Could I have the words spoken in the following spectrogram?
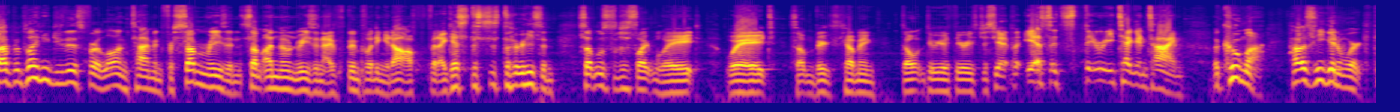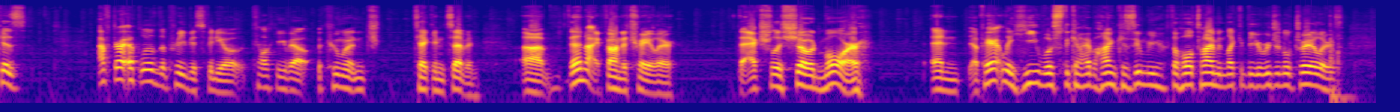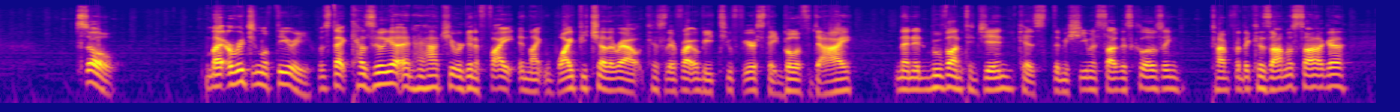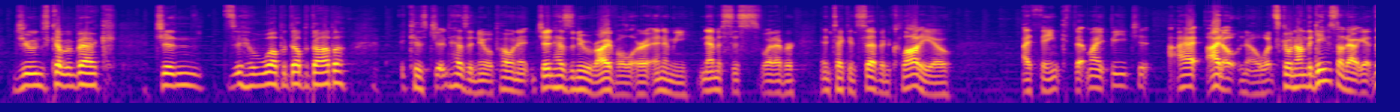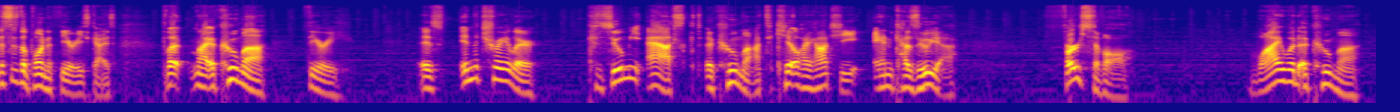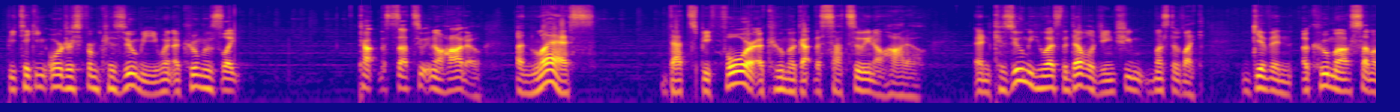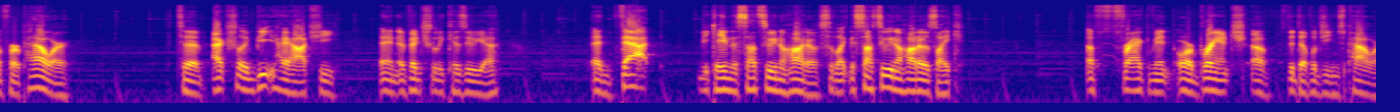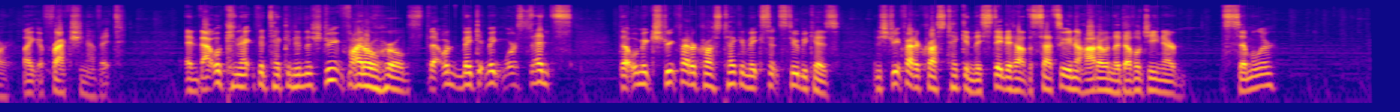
So I've been planning to do this for a long time, and for some reason, some unknown reason, I've been putting it off. But I guess this is the reason. Someone's just like, wait, wait, something big's coming. Don't do your theories just yet. But yes, it's theory Tekken time. Akuma, how is he gonna work? Because after I uploaded the previous video talking about Akuma and Tekken 7, uh, then I found a trailer that actually showed more. And apparently he was the guy behind Kazumi the whole time in like the original trailers. So, my original theory was that Kazuya and Heihachi were gonna fight and like wipe each other out because their fight would be too fierce, they'd both die. And then it'd move on to Jin because the Mishima saga's closing. Time for the Kazama saga. Jun's coming back. Jin wubba dubba. Because Jin has a new opponent. Jin has a new rival or enemy, nemesis, whatever, in Tekken 7, Claudio. I think that might be Jin. I, I don't know what's going on. The game's not out yet. This is the point of theories, guys. But my Akuma theory is in the trailer, Kazumi asked Akuma to kill Heihachi and Kazuya. First of all, why would Akuma be taking orders from Kazumi when Akuma's like got the Satsui no Hado? Unless that's before Akuma got the Satsui no Hado. And Kazumi, who has the Devil Gene, she must have like given Akuma some of her power to actually beat Heihachi and eventually Kazuya. And that became the Satsui no Hado. So like the Satsui no Hado is like a fragment or a branch of the Devil Gene's power, like a fraction of it. And that would connect the Tekken and the Street Fighter worlds. That would make it make more sense. That would make Street Fighter Cross Tekken make sense too because in Street Fighter Cross Tekken they stated how the Satsui no Hado and the Devil Gene are similar.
